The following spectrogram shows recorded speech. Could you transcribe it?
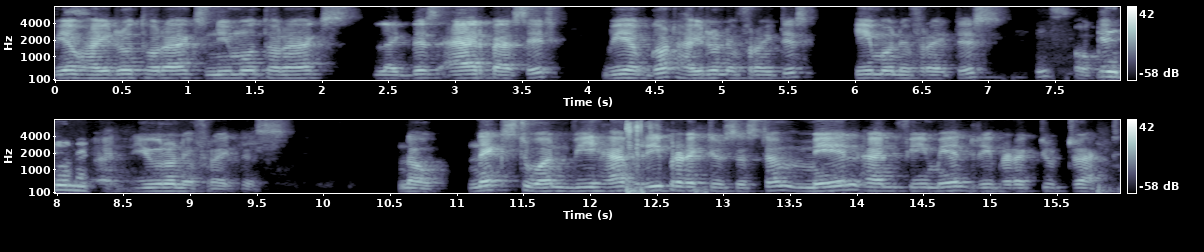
we have hydrothorax pneumothorax like this air passage. We have got hydronephritis hemonephritis okay Uronephritis. and uronephritis. Now next one we have reproductive system male and female reproductive tract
